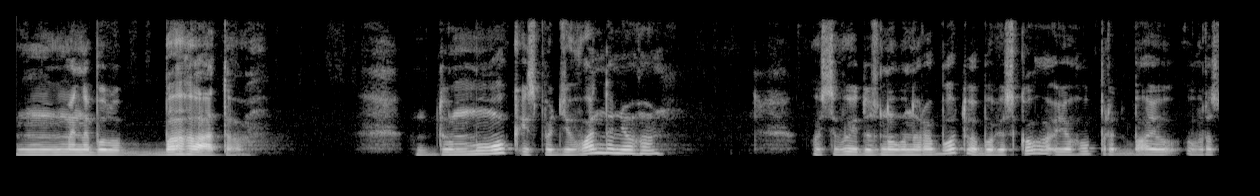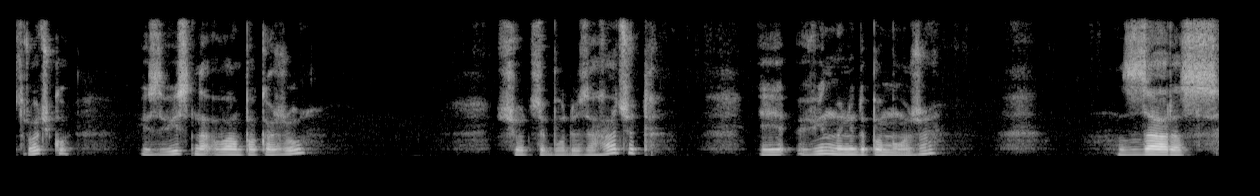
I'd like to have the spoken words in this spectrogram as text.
У мене було багато думок і сподівань на нього. Ось вийду знову на роботу, обов'язково його придбаю в розстрочку. І, звісно, вам покажу, що це буде за гаджет. І він мені допоможе. Зараз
